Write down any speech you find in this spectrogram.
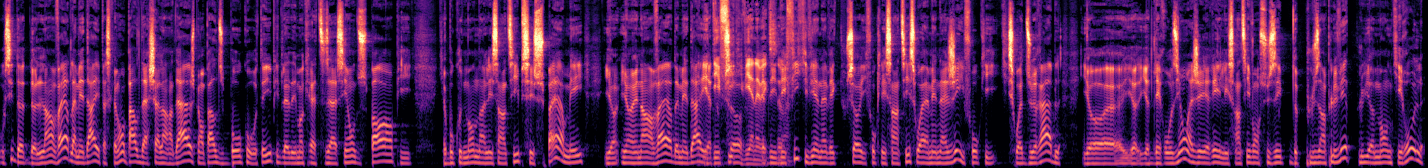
aussi de, l'envers de la médaille, parce que là, on parle d'achalandage, puis on parle du beau côté, puis de la démocratisation du sport, puis qu'il y a beaucoup de monde dans les sentiers, puis c'est super, mais il y, a, un envers de médaille. Il y a des défis qui viennent avec ça. Des défis qui viennent avec tout ça. Il faut que les sentiers soient aménagés, il faut qu'ils soient durables. Il y, a, euh, il, y a, de l'érosion à gérer. Les sentiers vont s'user de plus en plus vite, plus il y a de monde qui roule.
